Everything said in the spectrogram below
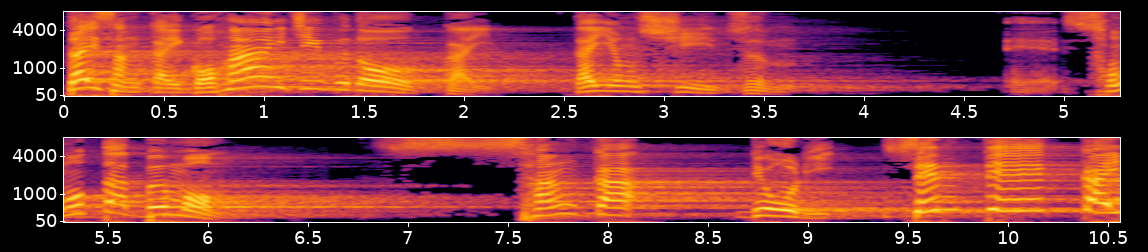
第3回ご飯一武道会。第4シーズン、えーその他部門。参加料理。選定会。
